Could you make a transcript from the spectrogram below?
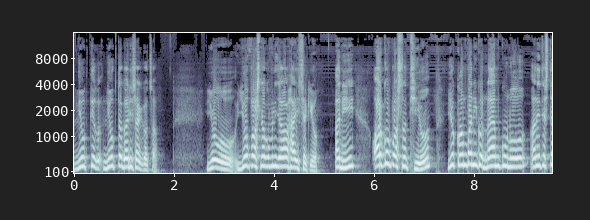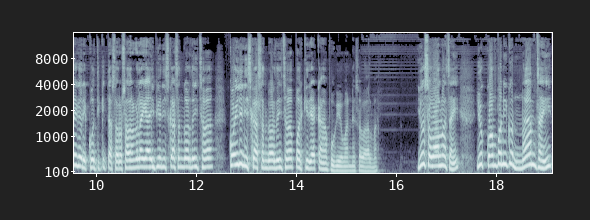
नियुक्ति नियुक्त गरिसकेको छ। यो यो प्रश्नको पनि जवाफ आइसक्यो। अनि अर्को प्रश्न थियो यो कम्पनीको नाम कुन हो? अनि त्यस्तै गरी कति किता सर्वसाधारणको लागि आइपिओ निष्कासन गर्दैछ कहिले निष्कासन गर्दैछ प्रक्रिया कहाँ पुग्यो भन्ने सवालमा। यो सवालमा चाहिँ यो कम्पनीको नाम चाहिँ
